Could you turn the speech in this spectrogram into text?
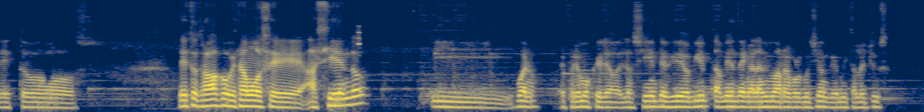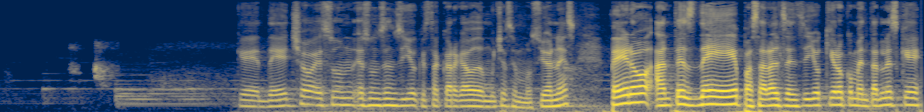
estos, de estos trabajos que estamos eh, haciendo. Y bueno, esperemos que los siguientes videoclips también tengan la misma repercusión que Mr. Lechuza. Que de hecho es un, es un sencillo que está cargado de muchas emociones. Pero antes de pasar al sencillo, quiero comentarles que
